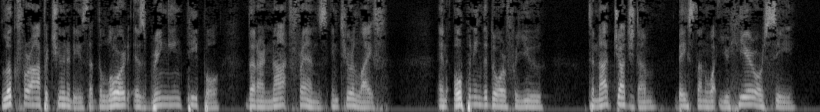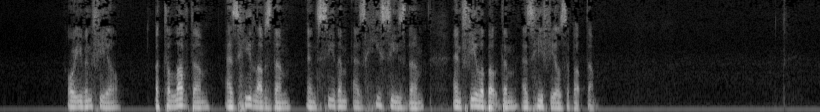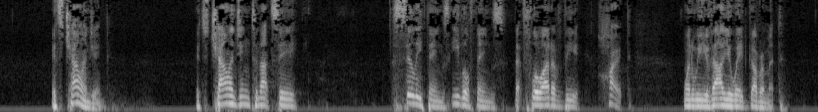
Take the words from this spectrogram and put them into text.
look for opportunities that the Lord is bringing people that are not friends into your life and opening the door for you to not judge them based on what you hear or see or even feel, but to love them as He loves them and see them as He sees them and feel about them as He feels about them. It's challenging. It's challenging to not say silly things, evil things that flow out of the heart when we evaluate government,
